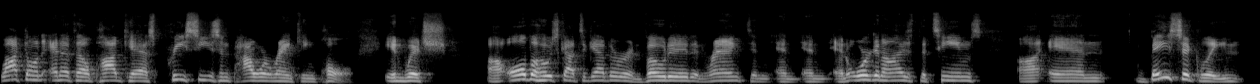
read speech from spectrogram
Locked On NFL podcast preseason power ranking poll in which uh, all the hosts got together and voted and ranked and and and and organized the teams. Uh, and basically,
